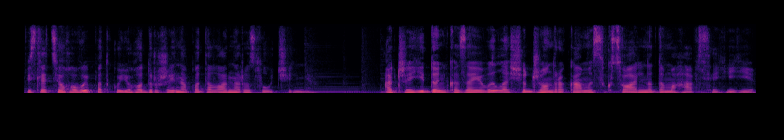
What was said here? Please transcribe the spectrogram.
Після цього випадку його дружина подала на розлучення. Адже її донька заявила, що Джон роками сексуально домагався її.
